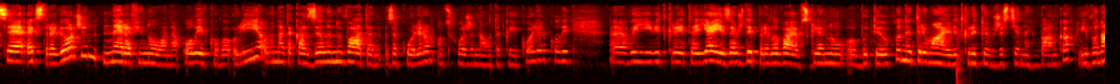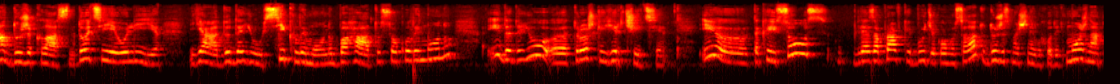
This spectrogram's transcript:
Це екстра virgin, нерафінована оливкова олія. Вона така зеленувата за кольором, от схожа на отакий колір, коли е, ви її відкриєте. Я її завжди переливаю в скляну е, бутилку, не тримаю відкритою в жестяних банках, і вона дуже класна. До цієї олії я додаю сік лимону, багато соку лимону, і додаю е, трошки гірчиці. І е, такий соус для заправки будь-якого салату дуже смачний виходить. Можна,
